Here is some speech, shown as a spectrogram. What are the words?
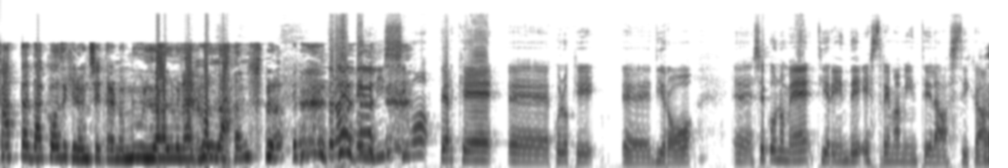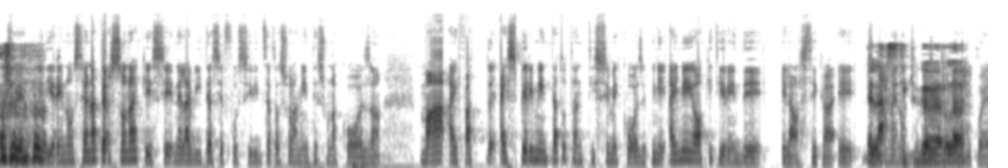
fatta da cose che non c'entrano nulla l'una con l'altra. Però è bellissimo perché eh, quello che eh, dirò eh, secondo me ti rende estremamente elastica, cioè come dire, non sei una persona che se, nella vita si è fossilizzata solamente su una cosa, ma hai, fatto, hai sperimentato tantissime cose, quindi ai miei occhi ti rende elastica e Elastic Girl, come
